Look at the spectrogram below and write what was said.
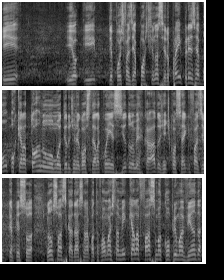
e e, e depois fazer aporte financeiro. Para a empresa é bom porque ela torna o modelo de negócio dela conhecido no mercado, a gente consegue fazer com que a pessoa não só se cadastre na plataforma, mas também que ela faça uma compra e uma venda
